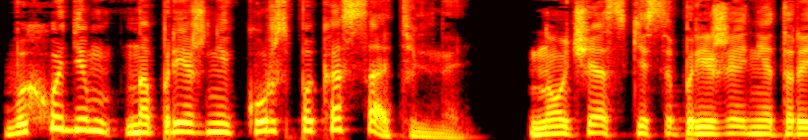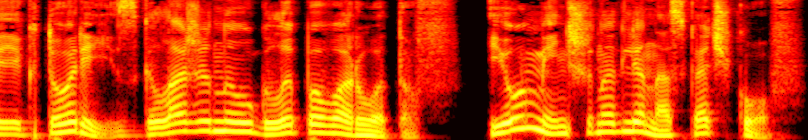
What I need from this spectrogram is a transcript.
«Выходим на прежний курс по касательной. На участке сопряжения траекторий сглажены углы поворотов и уменьшены длина скачков».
